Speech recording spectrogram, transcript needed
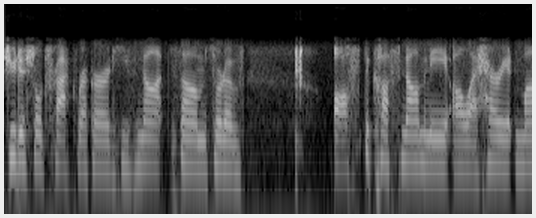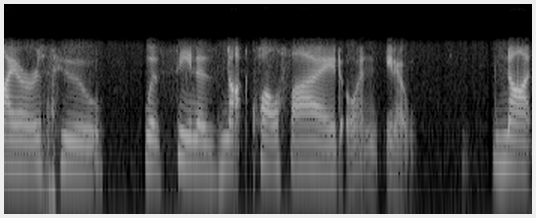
judicial track record. He's not some sort of off the cuff nominee a la Harriet Miers who was seen as not qualified or you know not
